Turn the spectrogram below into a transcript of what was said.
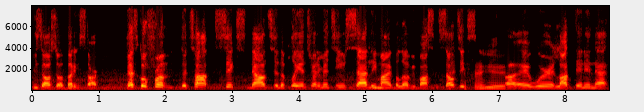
He's also a budding star. Let's go from the top six down to the play-in tournament team. Sadly, my beloved Boston Celtics. yeah, uh, we're locked in in that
